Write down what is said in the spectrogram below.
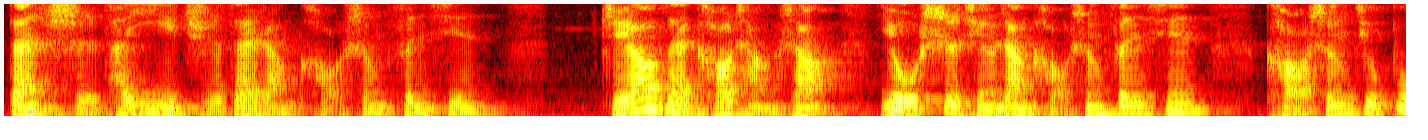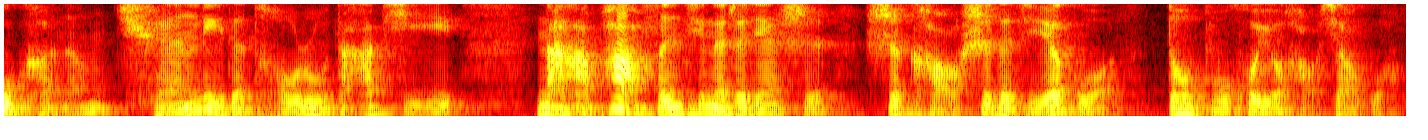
但是它一直在让考生分心。只要在考场上有事情让考生分心，考生就不可能全力的投入答题，哪怕分心的这件事是考试的结果，都不会有好效果。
